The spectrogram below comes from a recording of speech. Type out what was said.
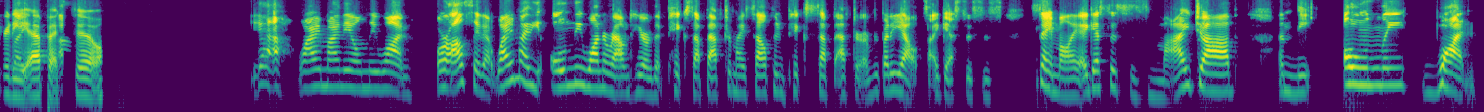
Pretty like, epic um, too. Yeah, why am I the only one? Or I'll say that. Why am I the only one around here that picks up after myself and picks up after everybody else? I guess this is same Molly. I guess this is my job. I'm the only one.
